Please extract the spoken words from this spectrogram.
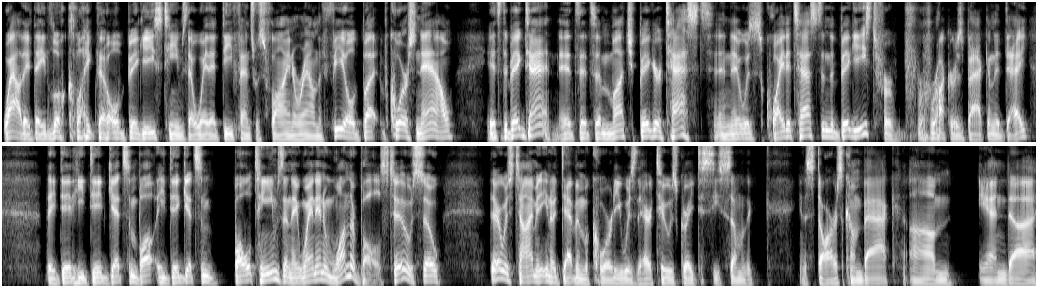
wow, they, they look like that old Big East teams, that way that defense was flying around the field. But of course, now it's the Big Ten. It's it's a much bigger test, and it was quite a test in the Big East for, for Rutgers back in the day. They did. He did get some ball. He did get some bowl teams, and they went in and won their bowls too. So there was time, and you know, Devin McCourty was there too. It was great to see some of the you know, stars come back, um, and uh,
